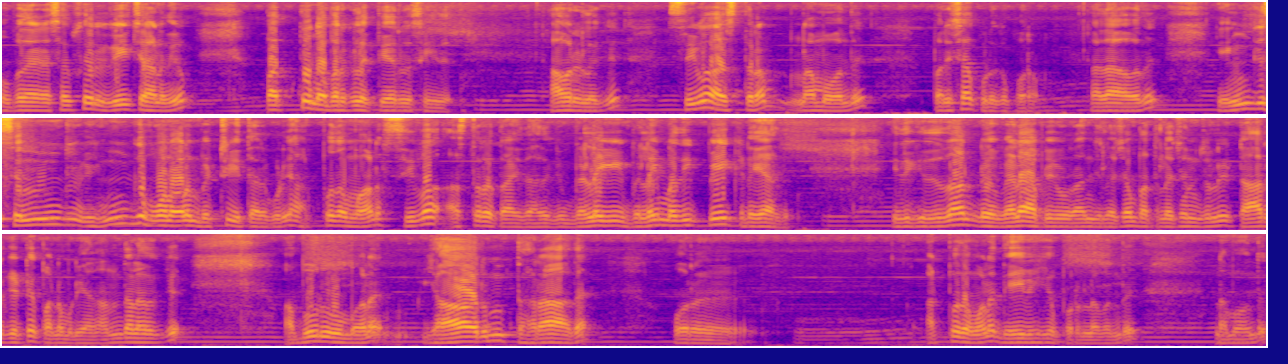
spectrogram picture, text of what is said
முப்பதாயிரம் சப்ஸ்கிரைபர் ரீச் ஆனதையும் பத்து நபர்களை தேர்வு செய்து அவர்களுக்கு சிவ அஸ்திரம் நம்ம வந்து பரிசாக கொடுக்க போகிறோம் அதாவது எங்கு சென்று எங்கு போனாலும் வெற்றி தரக்கூடிய அற்புதமான சிவ அஸ்திர தாயுது அதுக்கு விலை விலை மதிப்பே கிடையாது. இதுக்கு இதுதான் விலை அப்படி ஒரு அஞ்சு லட்சம் பத்து லட்சம்னு சொல்லி டார்கெட்டே பண்ண முடியாது. அந்த அளவுக்கு அபூர்வமான யாரும் தராத ஒரு அற்புதமான தெய்வீக பொருளை வந்து நம்ம வந்து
